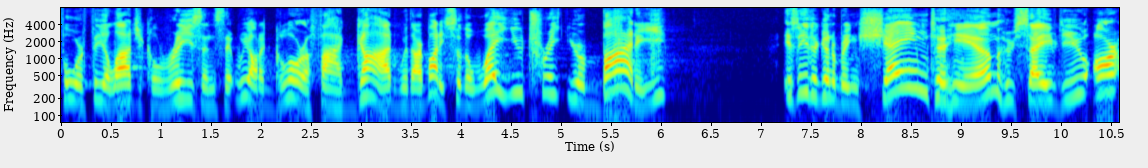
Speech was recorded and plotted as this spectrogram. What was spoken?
four theological reasons that we ought to glorify God with our body. So, the way you treat your body is either going to bring shame to Him who saved you or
